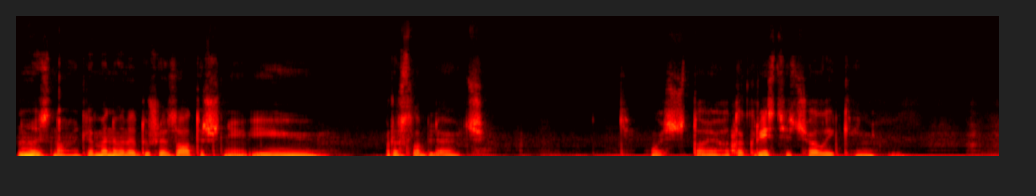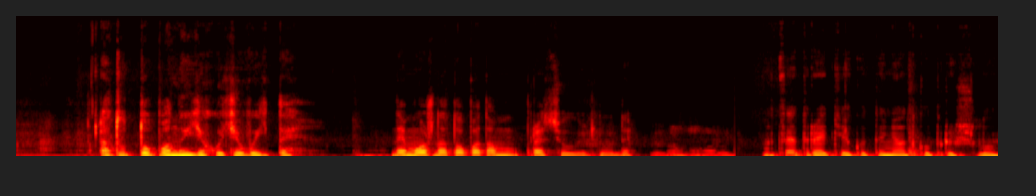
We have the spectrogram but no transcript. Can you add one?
Ну, не знаю, для мене вони дуже затишні і розслабляючі. Ось читаю Агата Крісті, Чалий кінь. А тут топаниє хоче вийти. Не можна топа, там працюють люди. А це третє котенятко прийшло.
